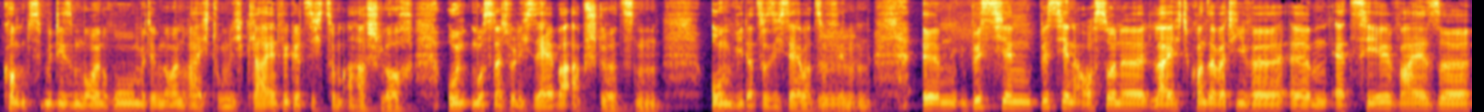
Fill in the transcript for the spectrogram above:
kommt mit diesem neuen Ruhm, mit dem neuen Reichtum nicht klar, entwickelt sich zum Arschloch und muss natürlich selber abstürzen um wieder zu sich selber zu mhm. finden. Ähm, bisschen, bisschen auch so eine leicht konservative ähm, Erzählweise.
